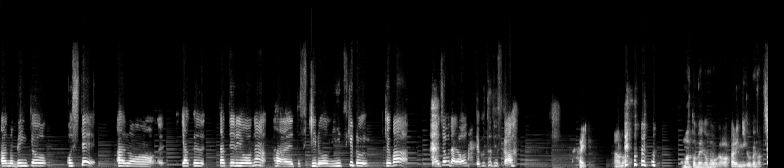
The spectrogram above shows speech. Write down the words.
あの勉強をして、あの、役立てるような、あえっと、スキルを身につけておけば大丈夫だよってことですか？はい。あの、おまとめの方が分かりにくくなってし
